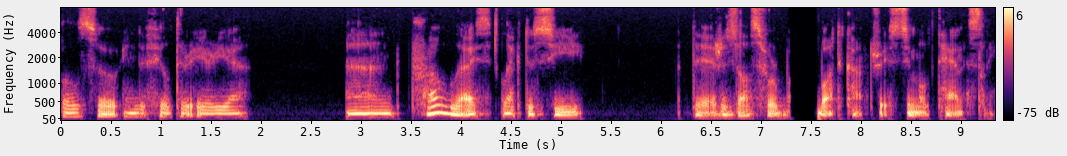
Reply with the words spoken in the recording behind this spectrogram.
also in the filter area. And probably I'd like to see the results for both countries simultaneously.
